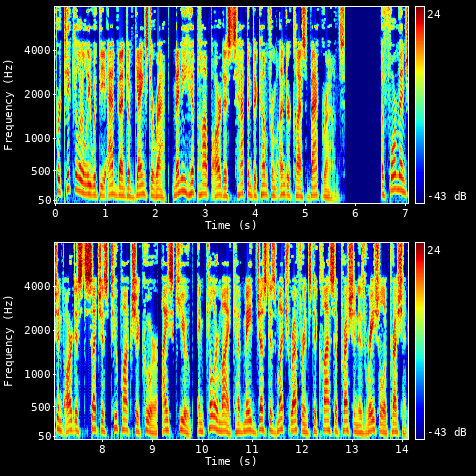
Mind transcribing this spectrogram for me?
Particularly with the advent of gangsta rap, many hip-hop artists happen to come from underclass backgrounds. Aforementioned artists such as Tupac Shakur, Ice Cube, and Killer Mike have made just as much reference to class oppression as racial oppression.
